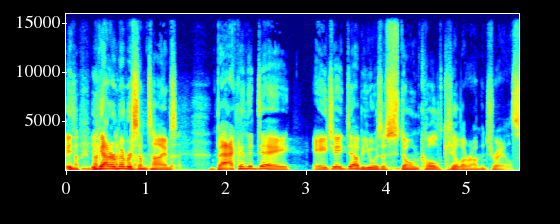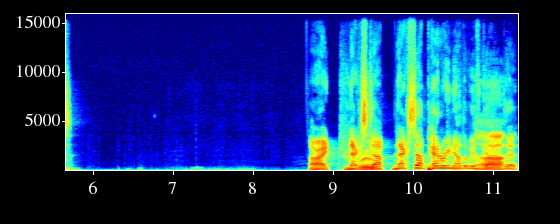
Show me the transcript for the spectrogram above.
it, you got to remember sometimes back in the day, AJW was a stone cold killer on the trails. All right, next True. up, next up, Henry. Now that we've Ah. got the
